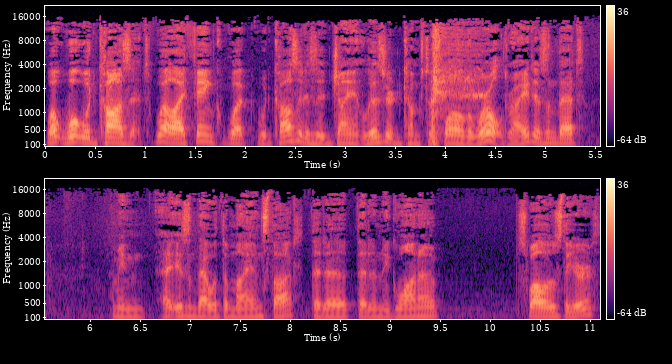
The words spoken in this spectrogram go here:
What what would cause it? Well, I think what would cause it is a giant lizard comes to swallow the world, right? Isn't that? I mean, uh, isn't that what the Mayans thought that a that an iguana swallows the earth?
